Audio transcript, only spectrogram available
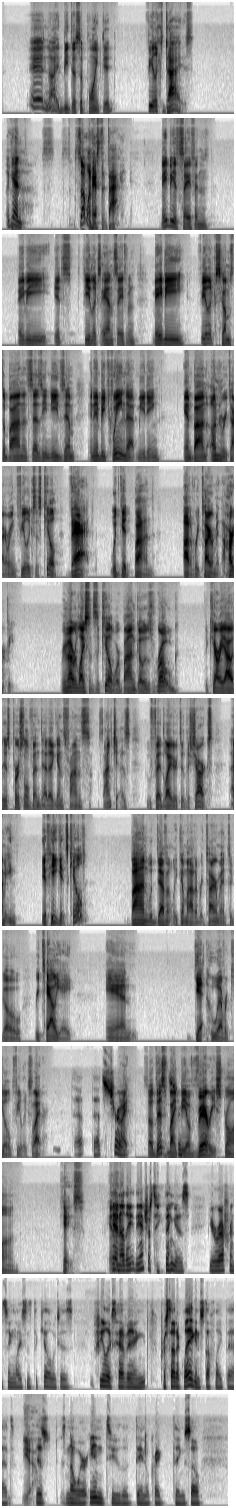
and I'd be disappointed, Felix dies. Again, someone has to die. Maybe it's Safin. Maybe it's Felix and Safin. Maybe Felix comes to Bond and says he needs him, and in between that meeting and Bond unretiring, Felix is killed. That would get Bond out of retirement in a heartbeat. Remember License to Kill, where Bond goes rogue to carry out his personal vendetta against Franz Sanchez, who fed Leiter to the Sharks. I mean, if he gets killed, Bond would definitely come out of retirement to go retaliate and get whoever killed Felix Leiter. That that's true. Right? So this That's might true. be a very strong case. And yeah. Now the the interesting thing is you're referencing License to Kill, which is Felix having prosthetic leg and stuff like that yeah. is is nowhere into the Daniel Craig thing. So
